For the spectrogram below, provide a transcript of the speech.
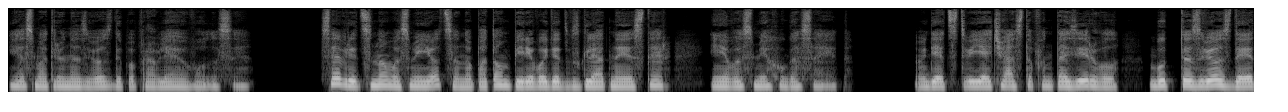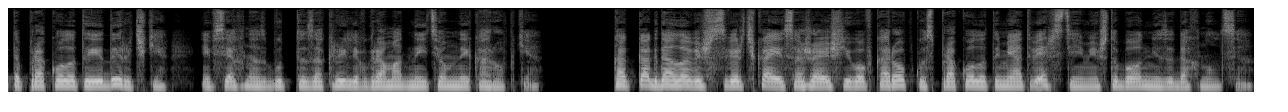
Я смотрю на звезды, поправляю волосы. Севрит снова смеется, но потом переводит взгляд на Эстер, и его смех угасает. В детстве я часто фантазировал, будто звезды это проколотые дырочки, и всех нас будто закрыли в громадные темные коробки. Как когда ловишь сверчка и сажаешь его в коробку с проколотыми отверстиями, чтобы он не задохнулся.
